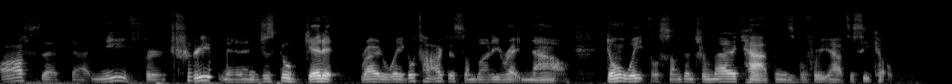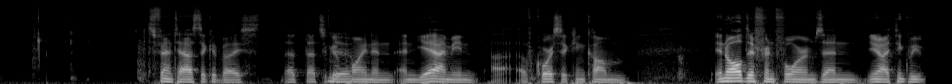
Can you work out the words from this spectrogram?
offset that need for treatment and just go get it right away go talk to somebody right now don't wait till something traumatic happens before you have to seek help it's fantastic advice that that's a good Yeah. point. and and yeah, I mean, uh, of course, it can come in all different forms, and you know, I think we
